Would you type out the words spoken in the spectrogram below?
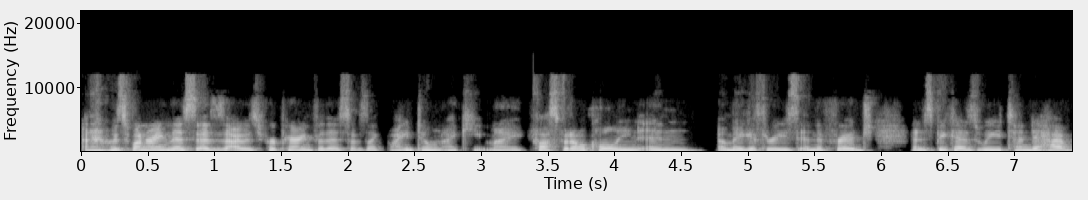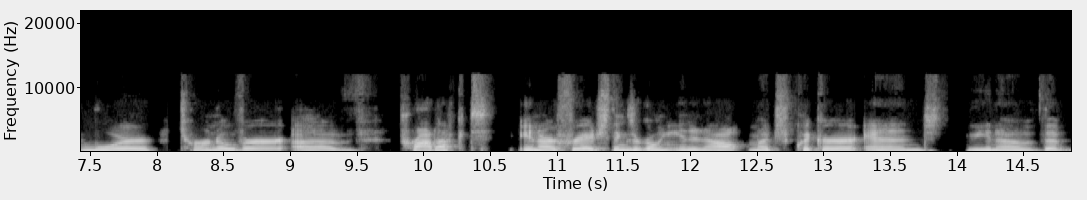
And I was wondering this as I was preparing for this. I was like, why don't I keep my phosphatidylcholine and omega 3s in the fridge? And it's because we tend to have more turnover of product in our fridge. Things are going in and out much quicker. And, you know, the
